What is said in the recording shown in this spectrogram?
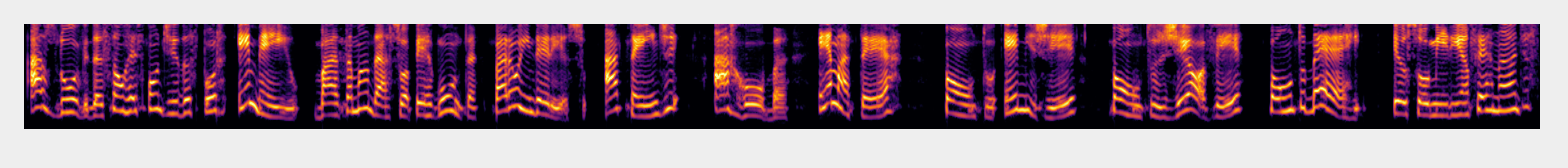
as dúvidas são respondidas por e-mail. Basta mandar sua pergunta para o endereço atende@emater.mg.gov.br. Eu sou Miriam Fernandes,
